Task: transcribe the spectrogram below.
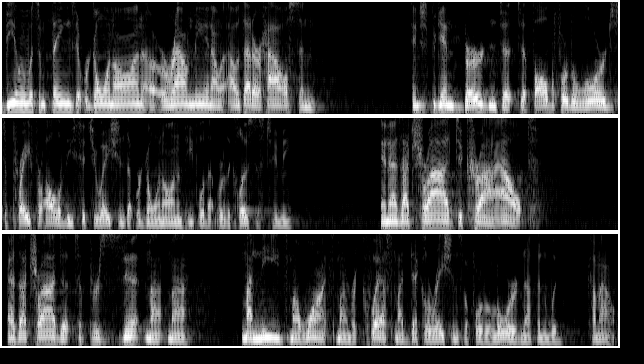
dealing with some things that were going on around me, and I, I was at our house and, and just began burdened to, to fall before the Lord just to pray for all of these situations that were going on and people that were the closest to me. And as I tried to cry out, as I tried to, to present my, my, my needs, my wants, my requests, my declarations before the Lord, nothing would come out.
